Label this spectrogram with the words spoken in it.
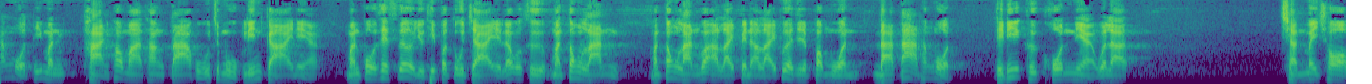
ทั้งหมดที่มันผ่านเข้ามาทางตาหูจมูกลิ้นกายเนี่ยมัน processor อยู่ที่ประตูใจแล้วก็คือมันต้อง run มันต้อง run ว่าอะไรเป็นอะไร เพื่อจะประมวล Data ทั้งหมด ทีนี้คือคนเนี่ยเวลา ฉันไม่ชอบ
